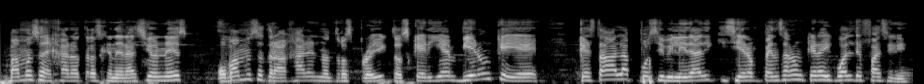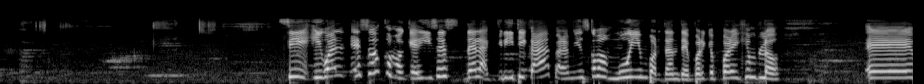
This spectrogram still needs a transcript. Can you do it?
vamos a dejar a otras generaciones o vamos a trabajar en otros proyectos. Querían, vieron que, que estaba la posibilidad y quisieron, pensaron que era igual de fácil Sí, igual eso como que dices de la crítica, para mí es como muy importante, porque por ejemplo, eh,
